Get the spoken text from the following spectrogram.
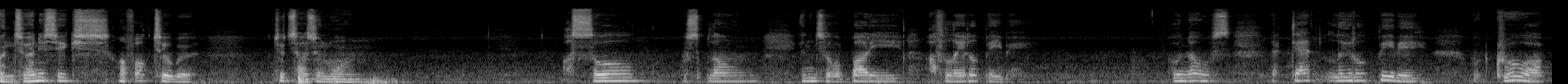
On 26th of October 2001, a soul was blown into a body of a little baby. Who knows that that little baby would grow up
